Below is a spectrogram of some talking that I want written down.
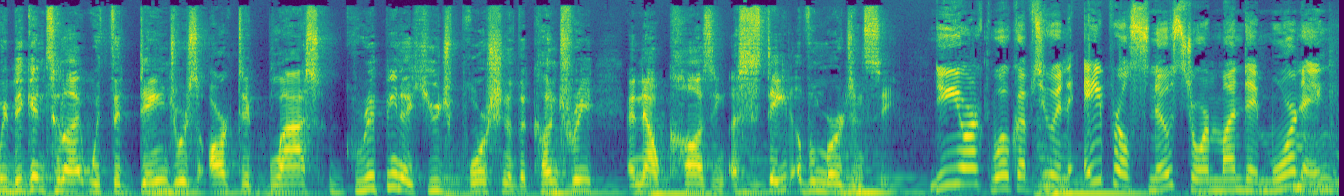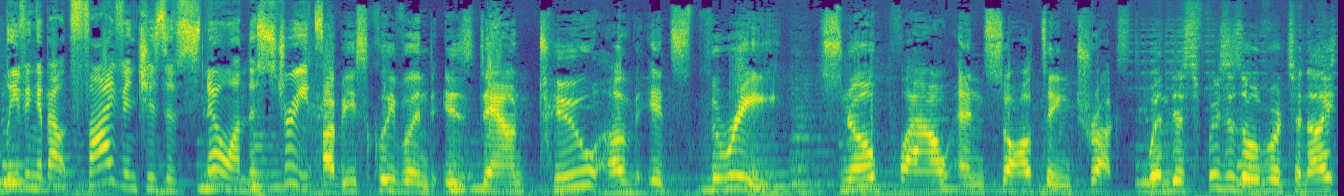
we begin tonight with the dangerous Arctic blast gripping a huge portion of the country and now causing a state of emergency. New York woke up to an April snowstorm Monday morning, leaving about five inches of snow on the streets. Uh, East Cleveland is down two of its three snow plow and salting trucks. When this freezes over tonight,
